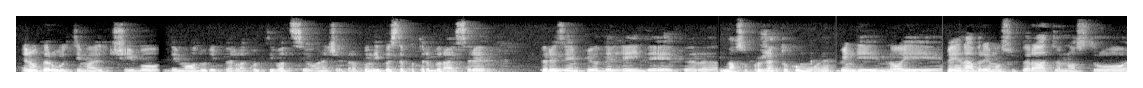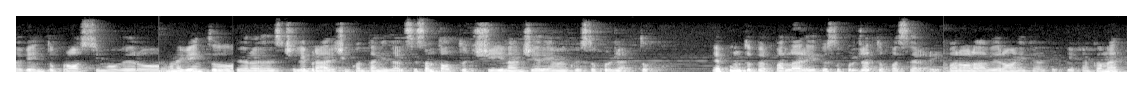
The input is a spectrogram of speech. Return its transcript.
e non per ultima il cibo, dei moduli per la coltivazione, eccetera. Quindi queste potrebbero essere per esempio delle idee per il nostro progetto comune. Quindi noi appena avremo superato il nostro evento prossimo, ovvero un evento per celebrare i 50 anni dal 68, ci lanceremo in questo progetto. E appunto per parlare di questo progetto passerei la parola a Veronica che è qui a fianco a me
